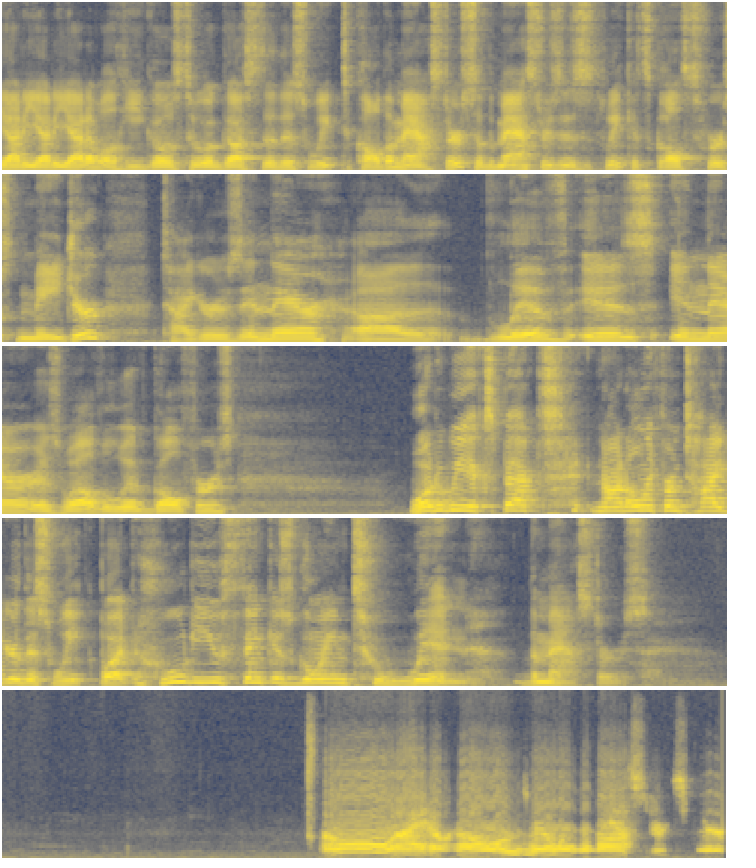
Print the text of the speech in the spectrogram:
yada yada yada. Well, he goes to Augusta this week to call the Masters. So the Masters is this week. It's golf's first major. Tiger's in there. Uh, LIV is in there as well. The LIV golfers. What do we expect not only from Tiger this week, but who do you think is going to win the Masters? oh i don't know who's going to win the masters here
